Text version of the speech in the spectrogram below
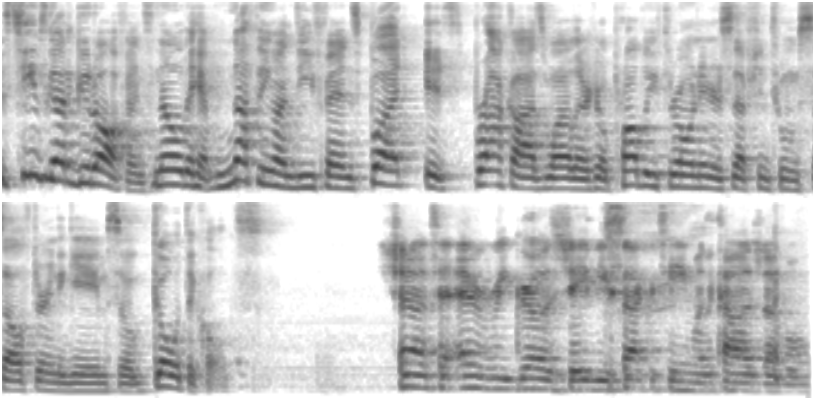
this team's got a good offense. No, they have nothing on defense, but it's Brock Osweiler. He'll probably throw an interception to himself during the game, so go with the Colts. Shout out to every girls' JV soccer team on the college level.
